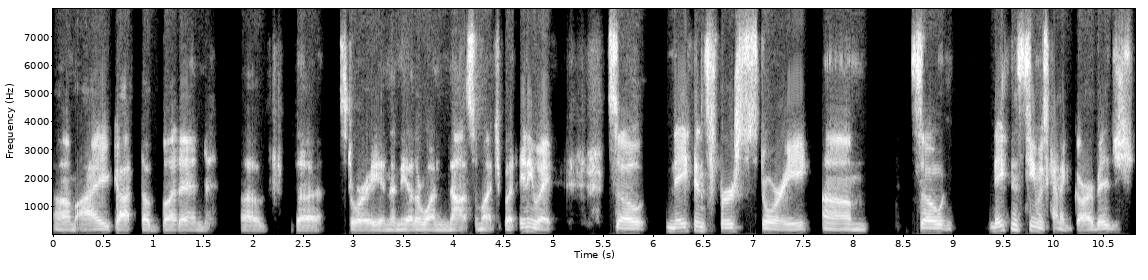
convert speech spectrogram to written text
um, I got the butt end of the story, and then the other one, not so much. But anyway, so Nathan's first story. Um, so Nathan's team was kind of garbage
